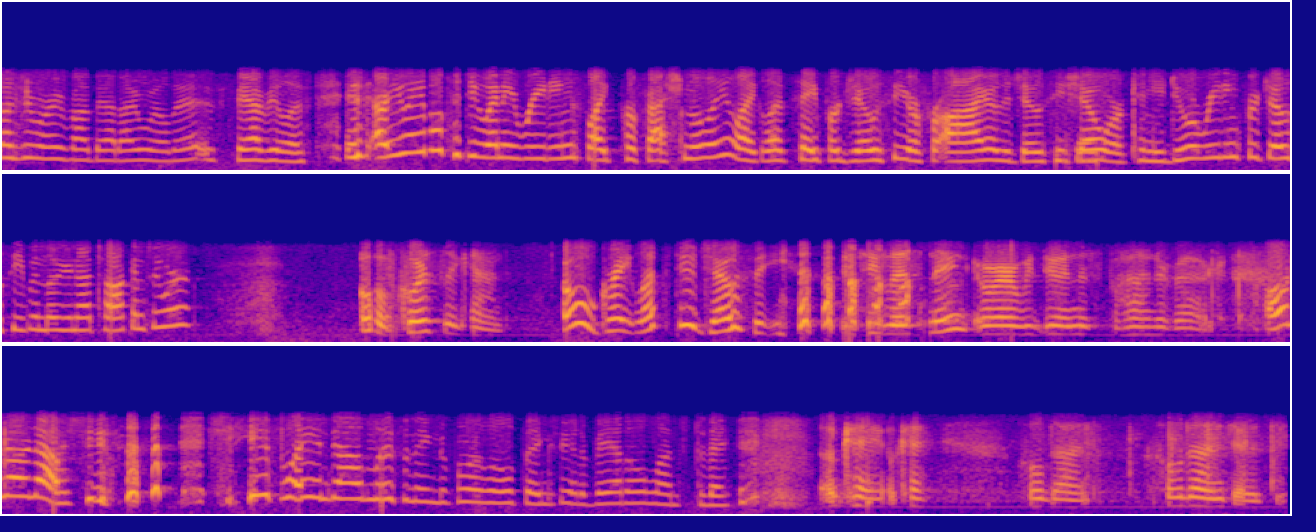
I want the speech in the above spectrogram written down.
Don't you worry about that. I will. That is fabulous. Is are you able to do any readings like professionally, like let's say for Josie or for I or the Josie Mm-hmm. show, or can you do a reading for Josie even though you're not talking to her? Oh, of course I can. Oh, great. Let's do Josie. Is she listening, or are we doing this behind her back? Oh no no, she's she's laying down listening to poor little thing. She had a bad old lunch today. Okay, okay. Hold on. Hold on, Josie.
